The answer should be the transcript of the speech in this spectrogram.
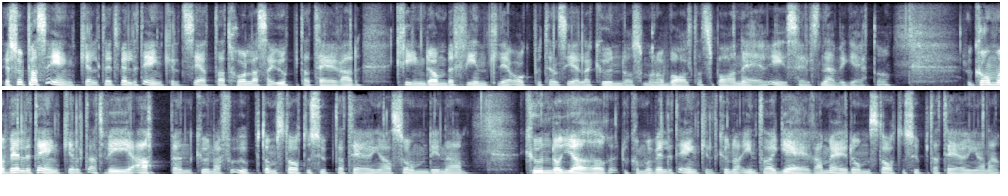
Det är så pass enkelt, det är ett väldigt enkelt sätt att hålla sig uppdaterad kring de befintliga och potentiella kunder som man har valt att spara ner i Sales Navigator. Du kommer väldigt enkelt att via appen kunna få upp de statusuppdateringar som dina kunder gör. Du kommer väldigt enkelt kunna interagera med de statusuppdateringarna.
